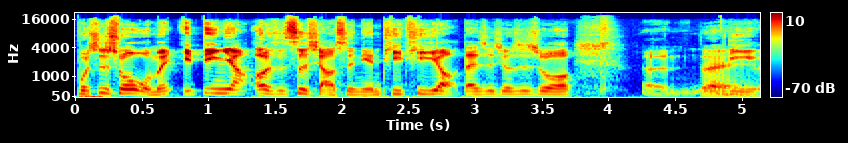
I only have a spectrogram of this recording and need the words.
不是说我们一定要二十四小时黏 T T 哦，但是就是说，嗯、呃，对你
